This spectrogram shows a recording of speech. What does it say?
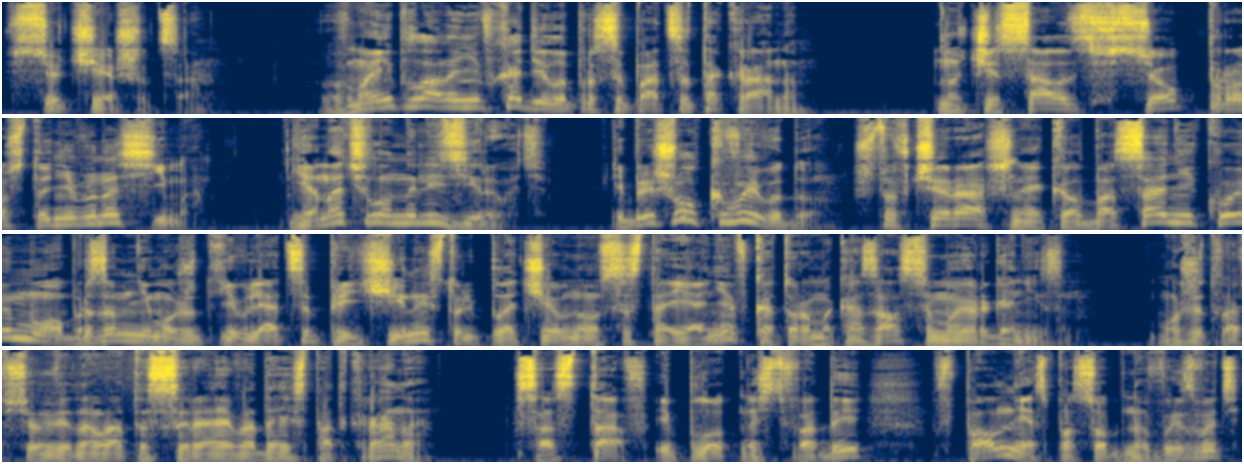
все чешется. В мои планы не входило просыпаться так рано. Но чесалось все просто невыносимо. Я начал анализировать. И пришел к выводу, что вчерашняя колбаса никоим образом не может являться причиной столь плачевного состояния, в котором оказался мой организм. Может, во всем виновата сырая вода из-под крана? Состав и плотность воды вполне способны вызвать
